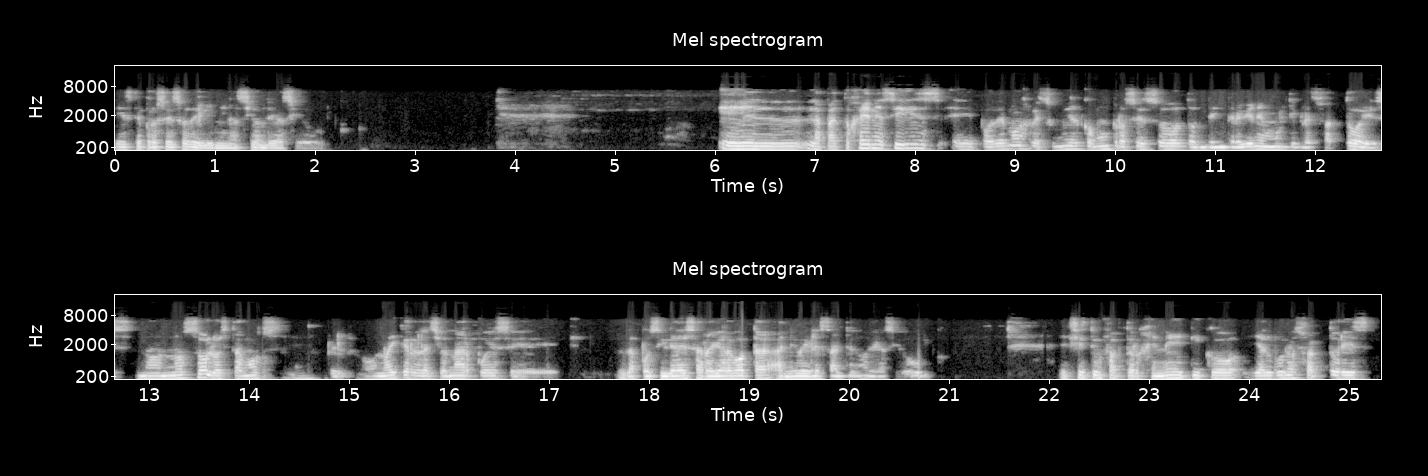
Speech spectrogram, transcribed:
este proceso de eliminación de ácido úrico. la patogénesis eh, podemos resumir como un proceso donde intervienen múltiples factores. No, no solo estamos, o no hay que relacionar pues eh, la posibilidad de desarrollar gota a niveles altos de ácido úrico. Existe un factor genético y algunos factores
